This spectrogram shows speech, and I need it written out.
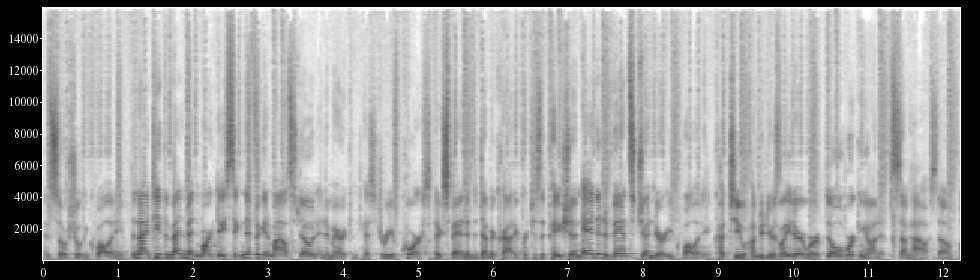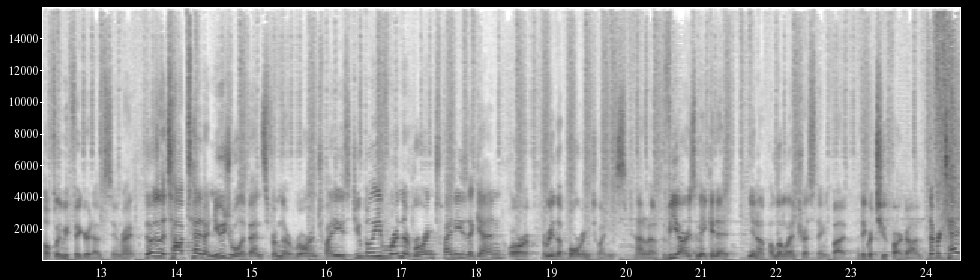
and social equality. The 19th Amendment marked a significant milestone in American history, of course. It expanded the democratic participation and it advanced advance gender equality. Cut to 100 years later, we're still working on it somehow, so hopefully we figure it out soon, right? Those are the top 10 unusual events from the roaring 20s. Do you believe we're in the roaring 20s again, or are we in the boring 20s? I don't know. VR is making it, you know, a little interesting, but I think we're too far gone. Number 10,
